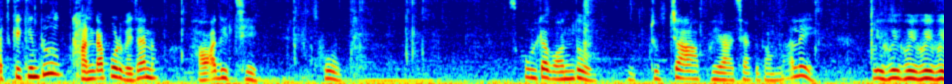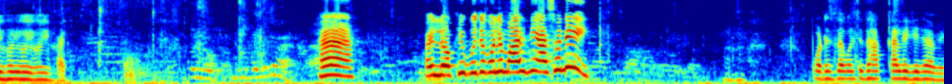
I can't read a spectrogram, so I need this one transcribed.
আজকে কিন্তু ঠান্ডা পড়বে, জানো? হাওয়া দিচ্ছে, খুব। স্কুলটা বন্ধ? চুপচাপ হয়ে আছে একদম নালে? হই হই হই হই হই হই হই হই হয়। হ্যাঁ ওই লক্ষ্মী পুজো বলে মাছ নিয়ে আসনি? পরেশদা বলছে ধাক্কা লেগে যাবে।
